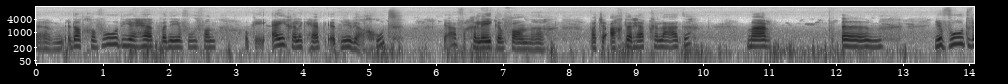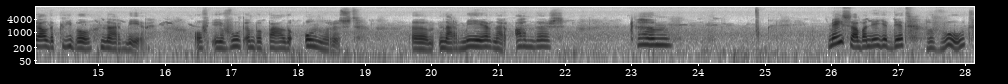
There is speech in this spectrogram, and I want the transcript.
Um, dat gevoel die je hebt wanneer je voelt van... Oké, eigenlijk heb je het nu wel goed. Ja, vergeleken van uh, wat je achter hebt gelaten. Maar... Um, je voelt wel de kriebel naar meer. Of je voelt een bepaalde onrust. Um, naar meer, naar anders. Um, meestal wanneer je dit voelt.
